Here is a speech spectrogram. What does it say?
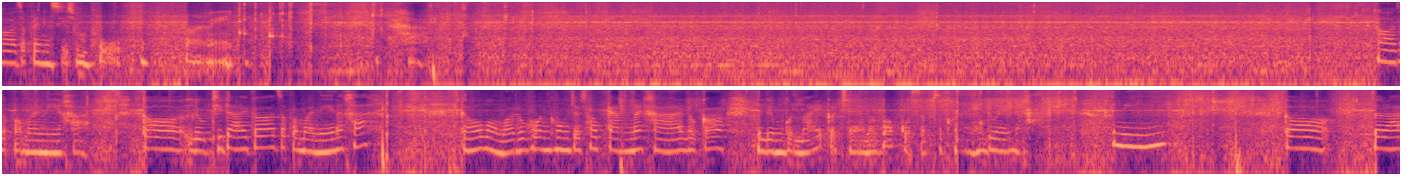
ก็จะ เป็นสีชมพูประมาณนี้ค่ะก็จะประมาณนี้ค่ะ ก็ลุคที่ได้ก็จะประมาณนี้นะคะ ก็หวังว่าทุกคนคงจะชอบกันนะคะ แล้วก็อย่าลืมกดไลค์ กดแชร์ แล้วก็กด subscribe ให้ด้วยนะคะ วันนี้ ก็จะได้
